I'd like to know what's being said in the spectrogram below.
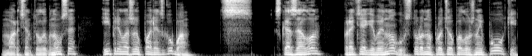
Марчант улыбнулся и приложил палец к губам. «Тссс! — сказал он, протягивая ногу в сторону противоположной полки,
